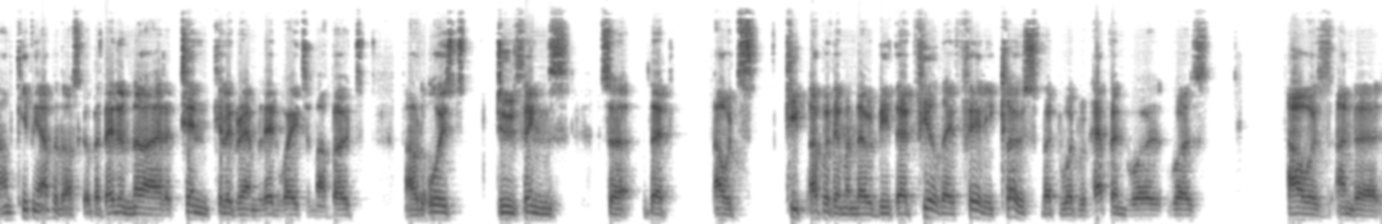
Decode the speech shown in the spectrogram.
I'm keeping up with Oscar, but they didn't know I had a 10 kilogram lead weight in my boat. I would always do things so that I would keep up with them, and they would be they'd feel they're fairly close. But what would happen was was I was under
